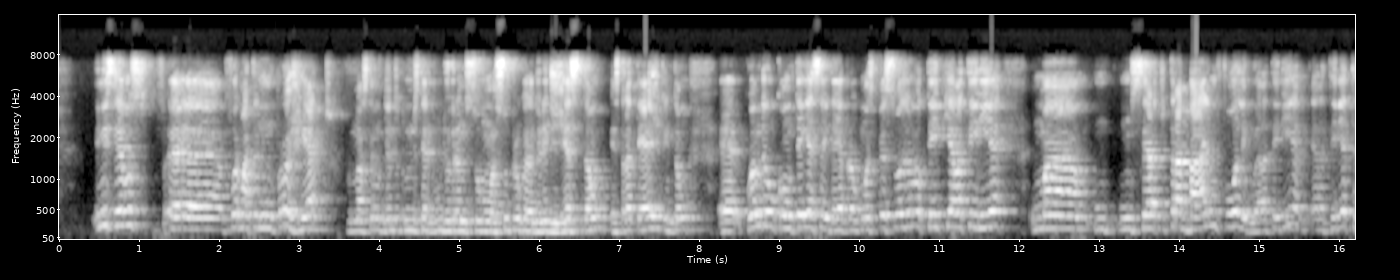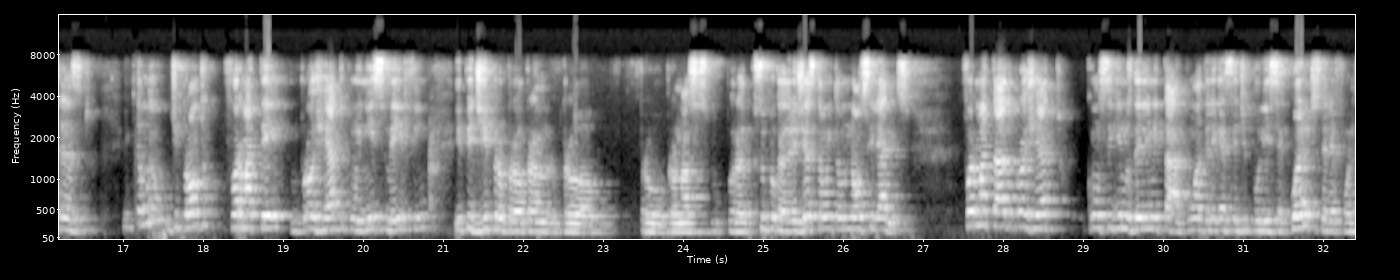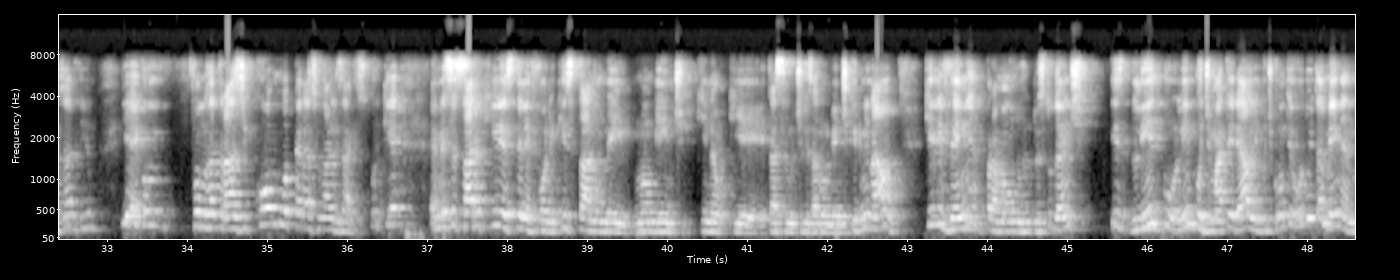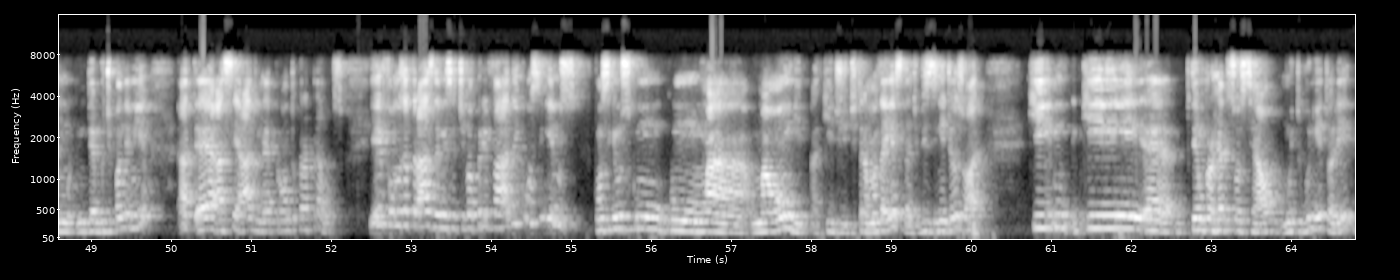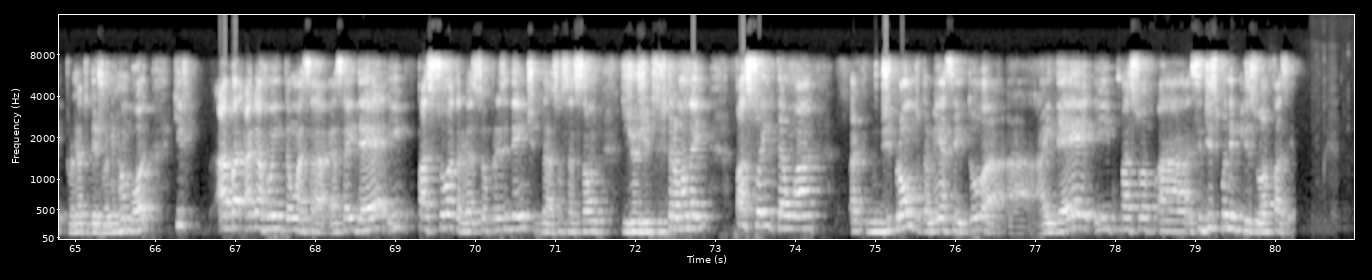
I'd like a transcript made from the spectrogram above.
Iniciamos é, formatando um projeto, nós temos dentro do Ministério Público do Rio Grande do Sul uma subprocuradoria de gestão estratégica, então, é, quando eu contei essa ideia para algumas pessoas, eu notei que ela teria uma, um, um, certo trabalho, um fôlego, ela teria, ela teria trânsito. Então, eu, de pronto, formatei um projeto com início, meio e fim e pedi para o nosso subprocurador de gestão, então, não auxiliar nisso. Formatado o projeto, conseguimos delimitar com a delegacia de polícia quantos telefones haviam, e aí fomos atrás de como operacionalizar isso, porque é necessário que esse telefone que está no meio, no ambiente que não que está sendo utilizado no ambiente criminal, que ele venha para a mão do, estudante limpo, limpo de material, limpo de conteúdo e também, né, no tempo de pandemia, até asseado, né, pronto para uso. E aí fomos atrás da iniciativa privada e conseguimos. Conseguimos com, com uma, uma ONG aqui de, de Tramandaí, cidade vizinha de Osório, que, que é, tem um projeto social muito bonito ali, projeto de Johnny Rambor, que agarrou então essa, essa ideia e passou, através do seu presidente da Associação de Jiu-Jitsu de Tramandaí, passou então a, a, de pronto também aceitou a, a, a ideia e passou a, se disponibilizou a fazer.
